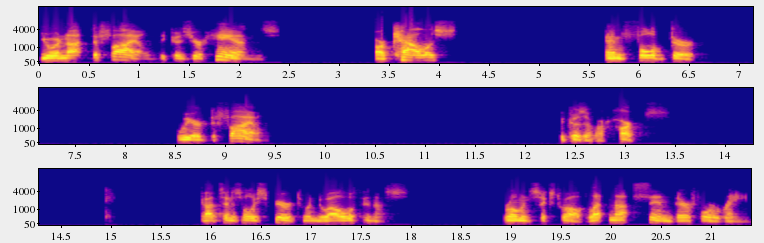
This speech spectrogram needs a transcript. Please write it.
You are not defiled because your hands are calloused and full of dirt. We are defiled because of our hearts. God sent his Holy Spirit to indwell within us. Romans 6:12 Let not sin therefore reign.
